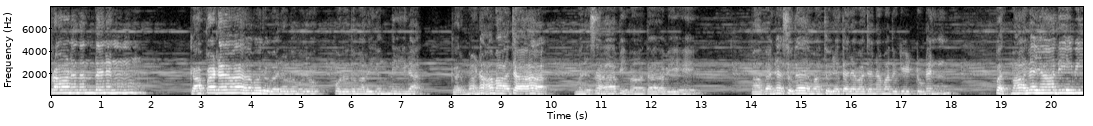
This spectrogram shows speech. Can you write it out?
പൊഴുതുമറിയും കപടമൊരുവരോടുമൊരു പൊഴുതുമറിയുന്നീല കർമ്മണാവാച മനസാപി മാതാവേ പവനസുത മധുരതര വചന മധു കേട്ടുടൻ പത്മാലയാദേവി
